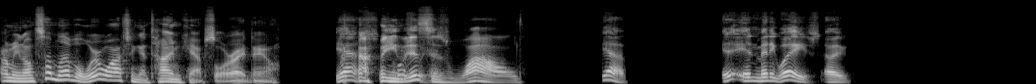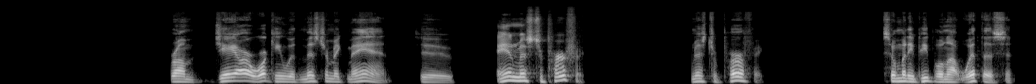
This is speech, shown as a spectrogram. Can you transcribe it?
I mean, on some level, we're watching a time capsule right now. Yeah. I mean, this is wild. Yeah. In, in many ways. Uh, from JR working with Mr. McMahon to And Mr. Perfect. Mr. Perfect. So many people not with us. And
